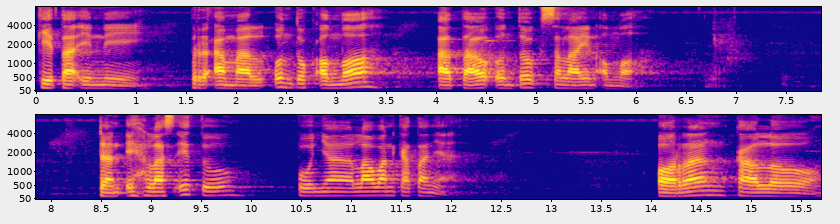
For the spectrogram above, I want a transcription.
Kita ini beramal untuk Allah atau untuk selain Allah. Dan ikhlas itu punya lawan katanya. Orang kalau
